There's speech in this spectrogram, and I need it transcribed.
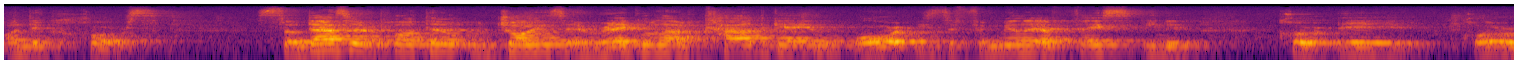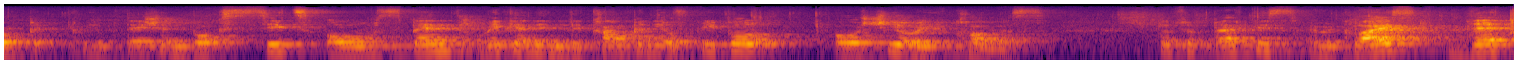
on the course. So does a reporter who joins a regular card game or is a familiar face in a co-reputation box sits or spends weekend in the company of people or she already covers social practice requires that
